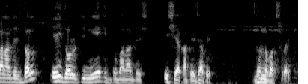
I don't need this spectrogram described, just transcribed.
বাংলাদেশ দল। এই দলটি নিয়ে কিন্তু বাংলাদেশ এশিয়া কাপে যাবে। ধন্যবাদ সবাইকে।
